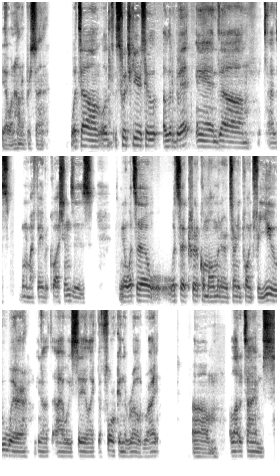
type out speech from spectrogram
Yeah. One hundred percent. What's um? Let's switch gears a, a little bit, and um, that's one of my favorite questions is, you know, what's a what's a critical moment or a turning point for you where you know I always say like the fork in the road, right? Um, a lot of times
